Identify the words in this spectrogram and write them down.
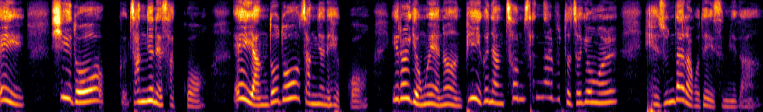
A, C도 그 작년에 샀고 A 양도도 작년에 했고 이럴 경우에는 B 그냥 처음 산 날부터 적용을 해준다라고 되어 있습니다.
